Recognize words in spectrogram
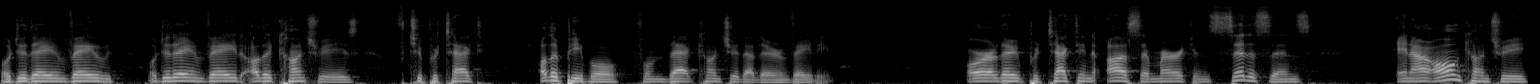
or do they invade, or do they invade other countries to protect other people from that country that they're invading? Or are they protecting us, American citizens, in our own country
